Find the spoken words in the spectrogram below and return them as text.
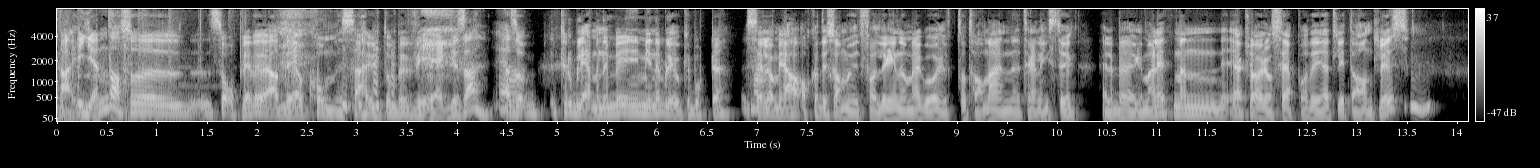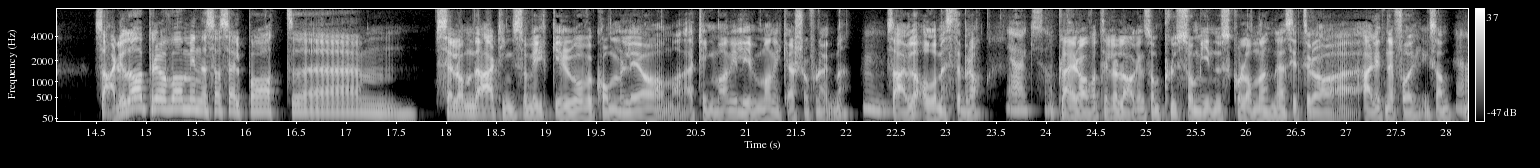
Nei, igjen da, så, så opplever jeg det å komme seg ut og bevege seg altså, Problemene mine blir jo ikke borte, selv om jeg har akkurat de samme utfordringene om jeg går ut og tar meg en treningstur eller beveger meg litt, men jeg klarer å se på det i et litt annet lys. Så er det jo da å prøve å minne seg selv på at eh, Selv om det er ting som virker uoverkommelig og man- er ting man i livet man ikke er så fornøyd med, så er jo det aller meste bra. Ja, ikke Jeg pleier av og til å lage en sånn pluss- og minuskolonne når jeg sitter og er litt nedfor. sant? Ja.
